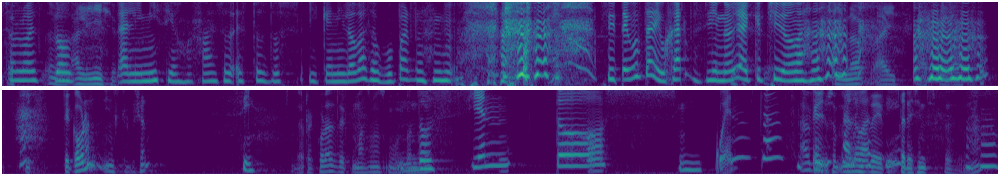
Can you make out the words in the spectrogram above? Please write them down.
solo es, dos, al inicio. al inicio, ajá, eso- estos dos, y que ni lo vas a ocupar. si te gusta dibujar, pues sí, ¿no? Ya qué chido. Si no, ahí sí. ¿Te cobran inscripción? Sí, ¿Recuerdas de más o menos como cuánto? 250, Ah, ok, 60, son algo menos de así. 300 pesos, ¿no? Ajá,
